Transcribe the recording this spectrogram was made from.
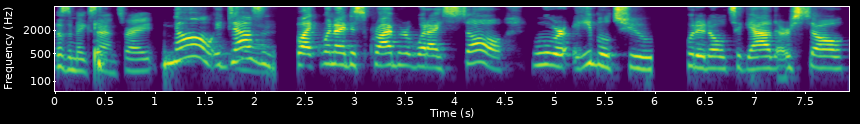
doesn't make sense, right? No, it doesn't. Yeah. Like when I describe her what I saw, we were able to put it all together. So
